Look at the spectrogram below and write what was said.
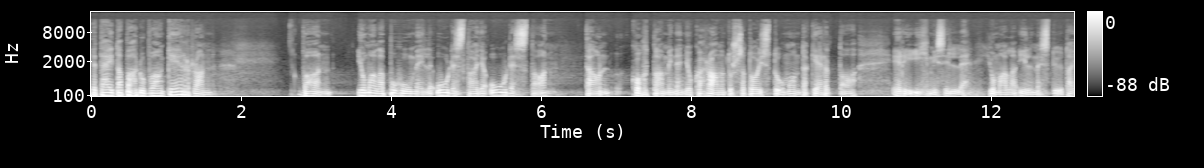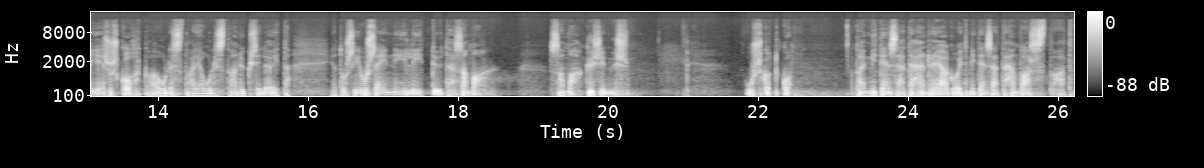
Ja tämä ei tapahdu vaan kerran, vaan Jumala puhuu meille uudestaan ja uudestaan. Tämä on kohtaaminen, joka raamatussa toistuu monta kertaa eri ihmisille. Jumala ilmestyy tai Jeesus kohtaa uudestaan ja uudestaan yksilöitä. Ja tosi usein niihin liittyy tämä sama, sama kysymys. Uskotko? Tai miten sä tähän reagoit, miten sä tähän vastaat?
